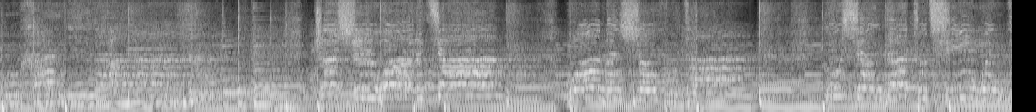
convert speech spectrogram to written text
不寒啊。这是我的家，我们守护它。故乡的土亲吻过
